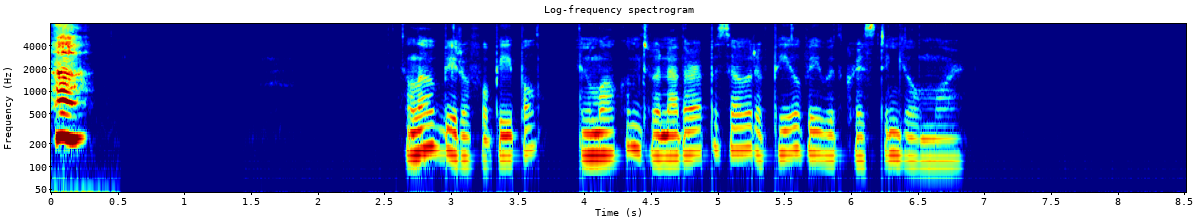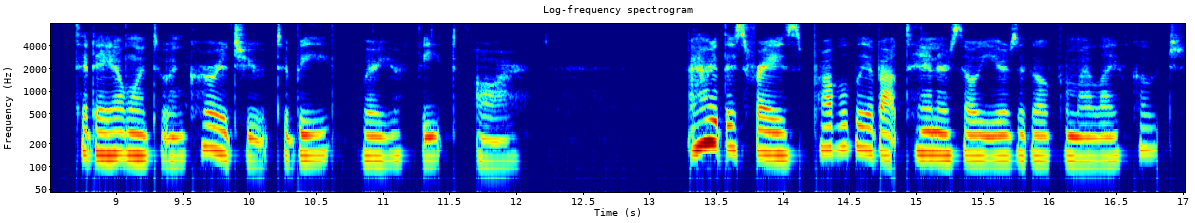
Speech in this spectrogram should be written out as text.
Hello, beautiful people, and welcome to another episode of POV with Kristen Gilmore. Today, I want to encourage you to be where your feet are. I heard this phrase probably about 10 or so years ago from my life coach,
